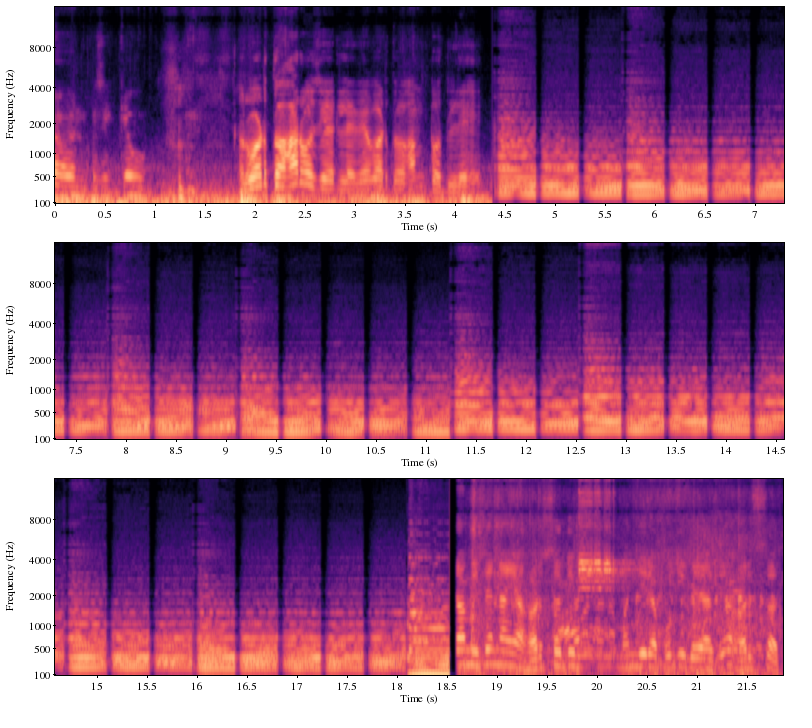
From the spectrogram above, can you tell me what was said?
કેવું ને પછી કેવું? રોડ તો સારો છે એટલે વ્યવહાર તો હમતો જ લે. અમે છે ને અહીંયા હર્ષદી માતાના મંદિરે પૂગી ગયા છે હર્ષદ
